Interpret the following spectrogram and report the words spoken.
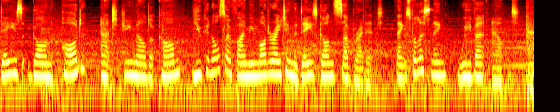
daysgonepod at gmail.com. You can also find me moderating the Days Gone subreddit. Thanks for listening. Weaver out.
